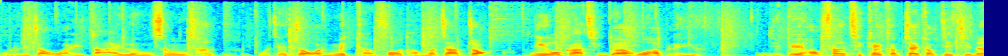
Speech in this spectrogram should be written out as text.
无论作为大量生产或者作为 m i k a 课堂嘅习作，呢个价钱都系好合理嘅。而俾学生设计及制作之前咧，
